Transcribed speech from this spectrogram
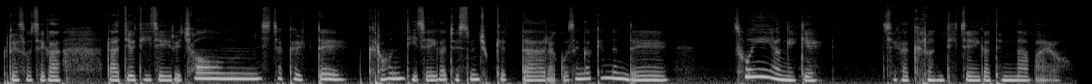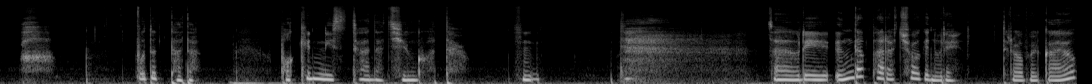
그래서 제가 라디오 DJ를 처음 시작할 때 그런 DJ가 됐으면 좋겠다라고 생각했는데 소희 양에게 제가 그런 DJ가 됐나 봐요. 하, 뿌듯하다. 버킷리스트 하나 지은 것 같아요. 자, 우리 응답하라 추억의 노래 들어볼까요?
